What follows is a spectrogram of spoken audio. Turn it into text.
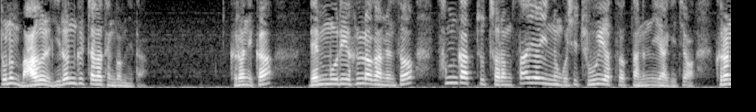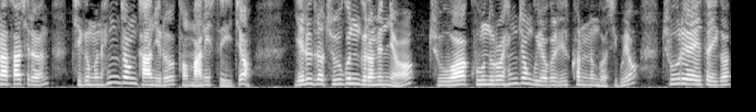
또는 마을 이런 글자가 된 겁니다. 그러니까 냇물이 흘러가면서 삼각주처럼 쌓여 있는 곳이 주위였었다는 이야기죠. 그러나 사실은 지금은 행정 단위로 더 많이 쓰이죠. 예를 들어 주군 그러면요. 주와 군으로 행정구역을 일컫는 것이고요. 주려에서 이거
